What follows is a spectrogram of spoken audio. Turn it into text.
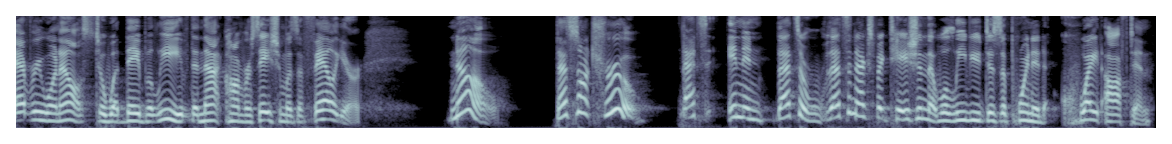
everyone else to what they believe, then that conversation was a failure. No, that's not true. That's in, that's a that's an expectation that will leave you disappointed quite often.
